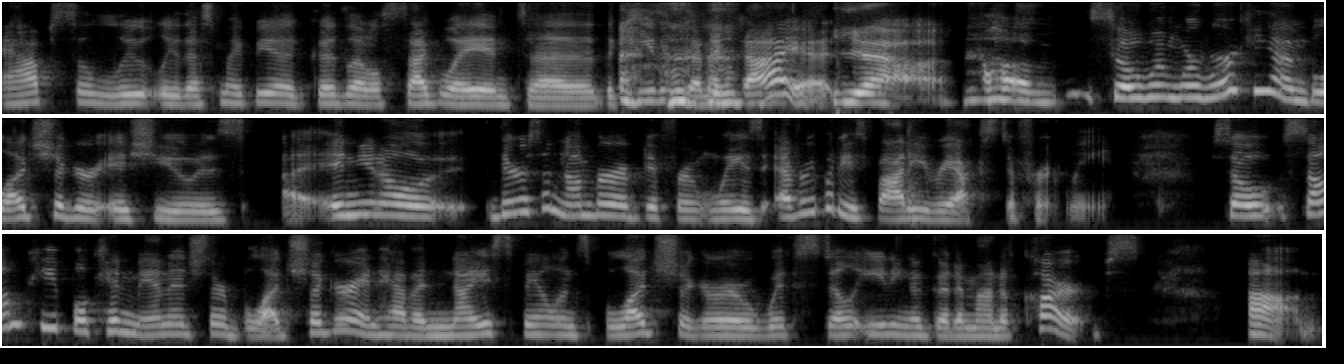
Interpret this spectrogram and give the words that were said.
Absolutely. This might be a good little segue into the ketogenic diet. Yeah. Um, so, when we're working on blood sugar issues, uh, and you know, there's a number of different ways everybody's body reacts differently. So, some people can manage their blood sugar and have a nice balanced blood sugar with still eating a good amount of carbs. Um,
